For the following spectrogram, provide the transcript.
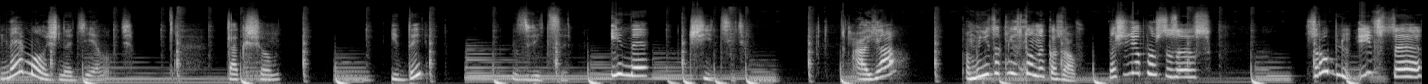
не можна делать. Так що іди звідси і не читіть. А я? А мені так ніхто не казав. Значить, я просто зараз зроблю і все.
